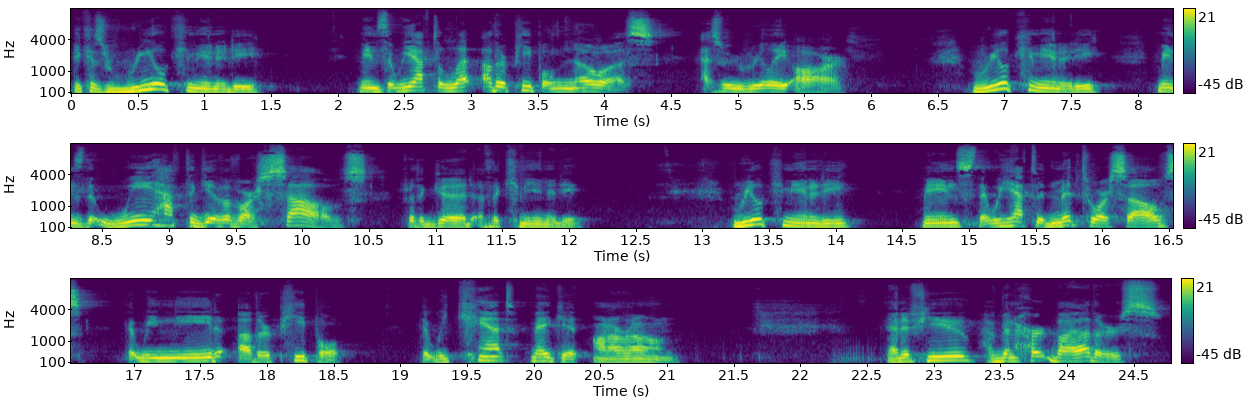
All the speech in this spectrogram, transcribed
Because real community means that we have to let other people know us as we really are. Real community means that we have to give of ourselves for the good of the community. Real community means that we have to admit to ourselves that we need other people that we can't make it on our own. And if you have been hurt by others,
